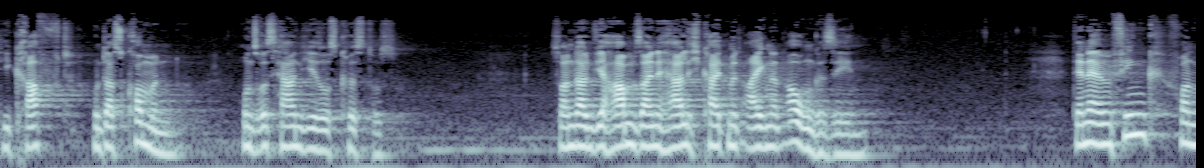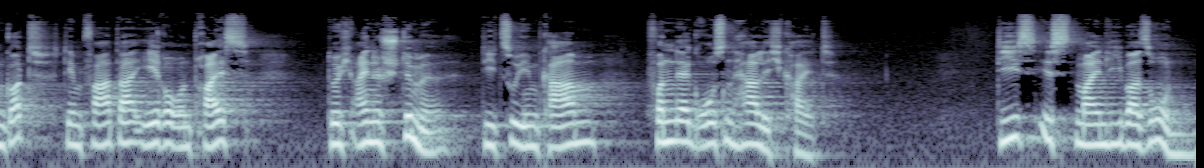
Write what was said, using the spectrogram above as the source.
die Kraft und das Kommen unseres Herrn Jesus Christus, sondern wir haben seine Herrlichkeit mit eigenen Augen gesehen denn er empfing von Gott, dem Vater, Ehre und Preis durch eine Stimme, die zu ihm kam von der großen Herrlichkeit. Dies ist mein lieber Sohn,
